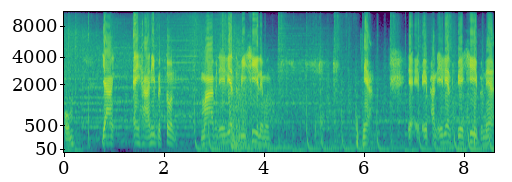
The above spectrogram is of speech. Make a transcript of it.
ผม อย่างไอหานี่เป็นต้น มาเป็นเอเลี่ยนสปีชีเลยมึง เนี่ยเนี่ยไอ้ไอพันเอเลี่ยนสปีชีแบบเนี้ย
